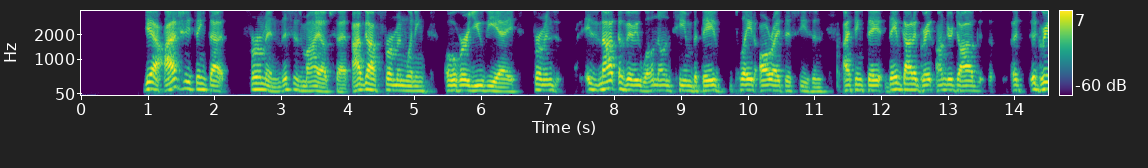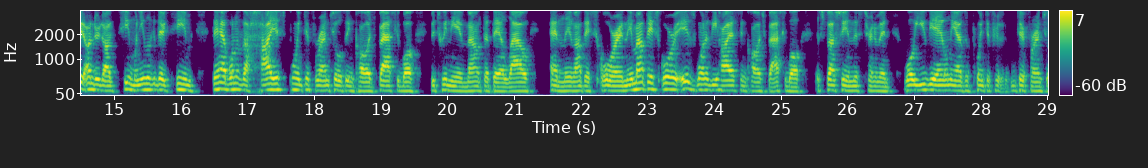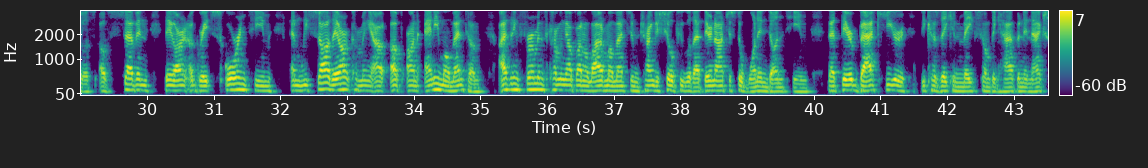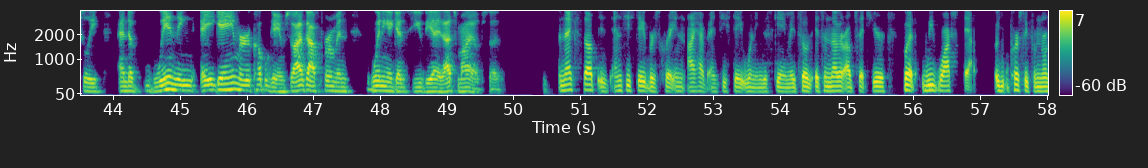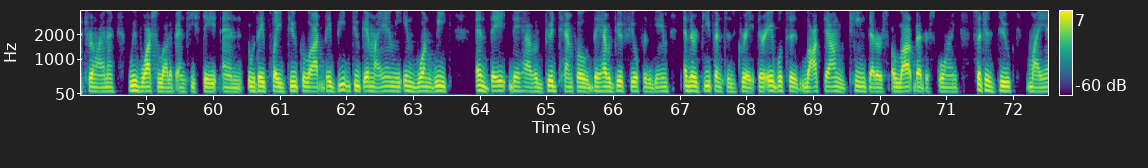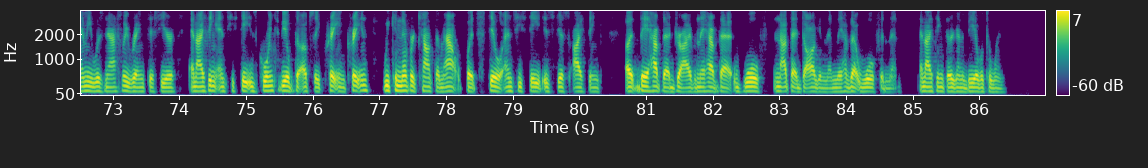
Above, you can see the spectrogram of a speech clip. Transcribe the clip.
Yeah, I actually think that Furman. This is my upset. I've got Furman winning over UVA. Furman's is not a very well known team, but they've played all right this season. I think they they've got a great underdog. A, a great underdog team. When you look at their team, they have one of the highest point differentials in college basketball between the amount that they allow and the amount they score. And the amount they score is one of the highest in college basketball, especially in this tournament. While UVA only has a point dif- differential of seven, they aren't a great scoring team. And we saw they aren't coming out up on any momentum. I think Furman's coming up on a lot of momentum, trying to show people that they're not just a one and done team, that they're back here because they can make something happen and actually end up winning a game or a couple games. So I've got Furman winning against UVA. That's my upset. Next up is NC State versus Creighton. I have NC State winning this game. It's a it's another upset here, but we've watched personally from North Carolina. We've watched a lot of NC State, and they played Duke a lot. They beat Duke and Miami in one week, and they they have a good tempo they have a good feel for the game and their defense is great. They're able to lock down teams that are a lot better scoring such as duke. Miami was nationally ranked this year and i think nc state is going to be able to upset creighton. Creighton we can never count them out but still nc state is just i think uh, they have that drive and they have that wolf not that dog in them they have that wolf in them and i think they're going to be able to win.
